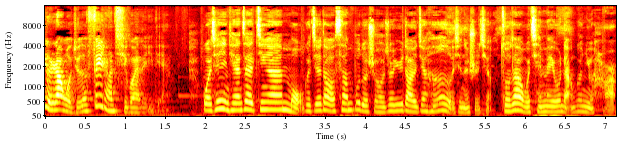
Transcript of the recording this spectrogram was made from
个让我觉得非常奇怪的一点。我前几天在静安某个街道散步的时候，就遇到一件很恶心的事情。走在我前面有两个女孩，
